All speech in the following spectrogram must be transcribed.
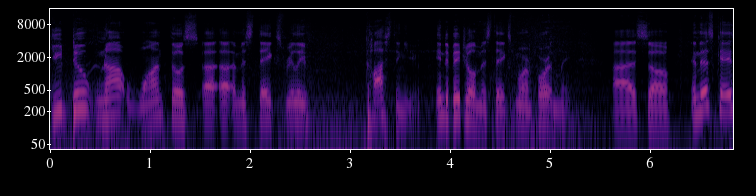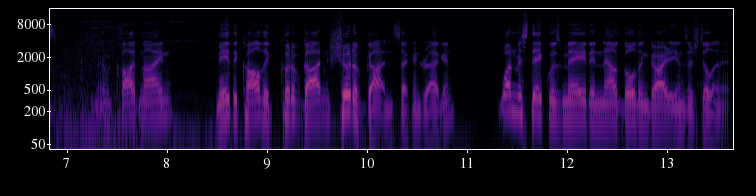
you do not want those uh, uh, mistakes really costing you. Individual mistakes, more importantly. Uh, so in this case, Cloud9 made the call they could have gotten, should have gotten Second Dragon. One mistake was made, and now Golden Guardians are still in it.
